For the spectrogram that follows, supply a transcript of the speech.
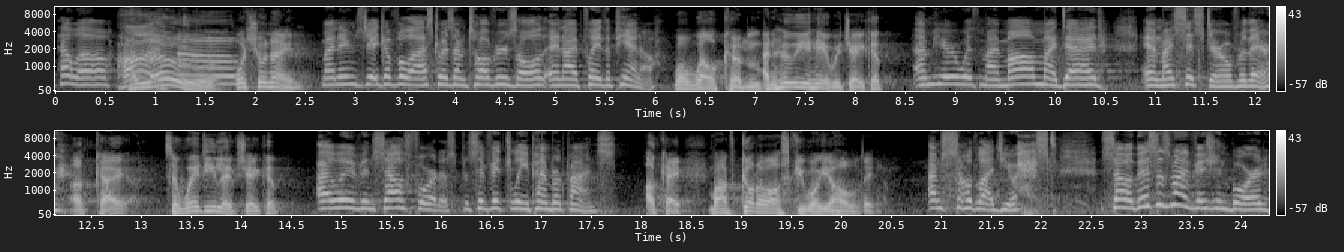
Hello. Hello. What's your name? My name's Jacob Velazquez. I'm 12 years old and I play the piano. Well, welcome. And who are you here with, Jacob? I'm here with my mom, my dad, and my sister over there. Okay. So where do you live, Jacob? I live in South Florida, specifically Pembroke Pines. Okay. Well, I've got to ask you what you're holding. I'm so glad you asked. So this is my vision board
